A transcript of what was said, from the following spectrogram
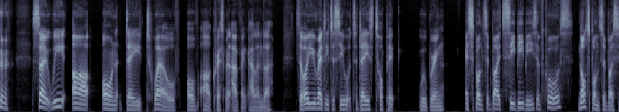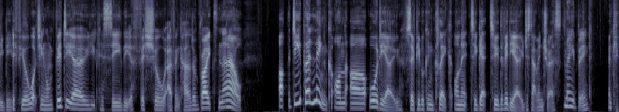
so, we are on day 12 of our Christmas Advent calendar. So, are you ready to see what today's topic will bring? It's sponsored by CBeebies, of course. Not sponsored by CBeebies. If you're watching on video, you can see the official Advent calendar right now. Uh, do you put a link on our audio so people can click on it to get to the video, just out of interest? Maybe. Okay.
